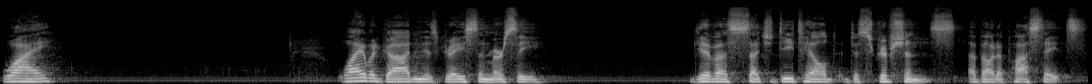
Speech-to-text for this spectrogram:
Why? Why would God, in His grace and mercy, give us such detailed descriptions about apostates?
